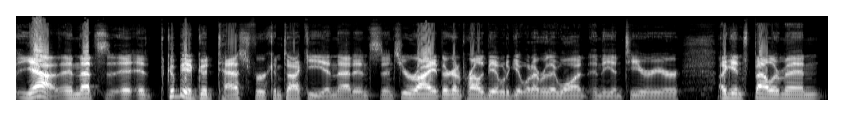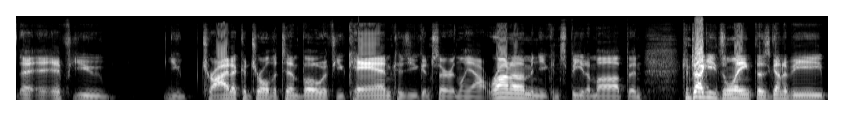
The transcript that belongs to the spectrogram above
Yeah, and that's it, it could be a good test for Kentucky in that instance. You're right; they're going to probably be able to get whatever they want in the interior against Bellarmine if you you try to control the tempo if you can, because you can certainly outrun them and you can speed them up. And Kentucky's length is going to be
